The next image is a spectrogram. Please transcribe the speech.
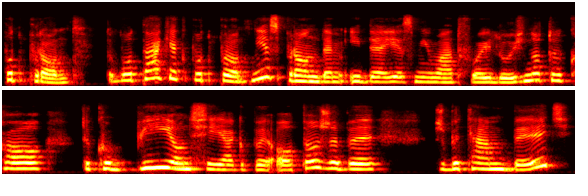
pod prąd. To było tak jak pod prąd. Nie z prądem idę, jest mi łatwo i luźno, tylko, tylko bijąc się jakby o to, żeby, żeby tam być,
